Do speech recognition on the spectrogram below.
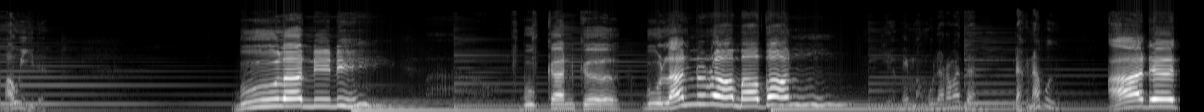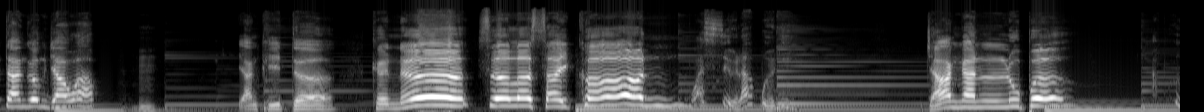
Maui kita. Bulan ini bukan ke bulan Ramadan. Ya memang bulan Ramadan. Dah kenapa? Ada tanggungjawab Hmm. yang kita kena selesaikan. Puasa lah apa lagi? Jangan lupa Apa?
